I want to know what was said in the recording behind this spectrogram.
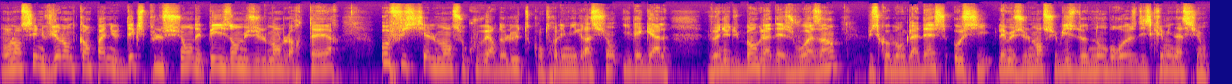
ont lancé une violente campagne d'expulsion des paysans musulmans de leurs terres, officiellement sous couvert de lutte contre l'immigration illégale venue du Bangladesh voisin, puisqu'au Bangladesh aussi, les musulmans subissent de nombreuses discriminations.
